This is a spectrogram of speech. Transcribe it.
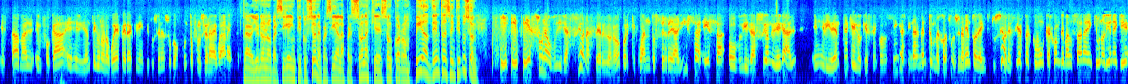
está mal enfocada, es evidente que uno no puede esperar que la institución en su conjunto funcione adecuadamente. Claro, y uno no persigue instituciones, persigue a las personas que son corrompidas dentro de esa institución. Y, y, es una obligación hacerlo, ¿no? Porque cuando se realiza esa obligación legal, es evidente que lo que se consigue es finalmente un mejor funcionamiento de las instituciones. Y esto es como un cajón de manzanas en que uno tiene que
